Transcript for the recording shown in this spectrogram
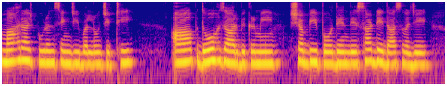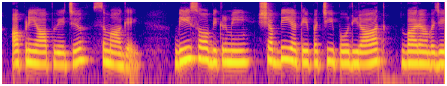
ਮਹਾਰਾਜ ਪੂਰਨ ਸਿੰਘ ਜੀ ਵੱਲੋਂ ਚਿੱਠੀ, ਆਪ 2000 ਬਿਕਰਮੀ 26 ਪੋ ਦਿਨ ਦੇ 10:30 ਵਜੇ ਆਪਣੇ ਆਪ ਵਿੱਚ ਸਮਾ ਗਏ। 2000 ਬਿਕਰਮੀ 26 ਅਤੇ 25 ਪੋ ਦੀ ਰਾਤ 12 ਵਜੇ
